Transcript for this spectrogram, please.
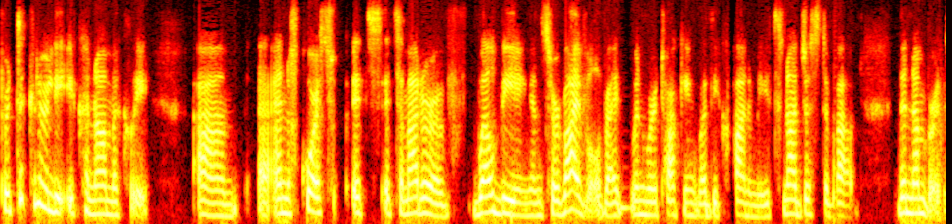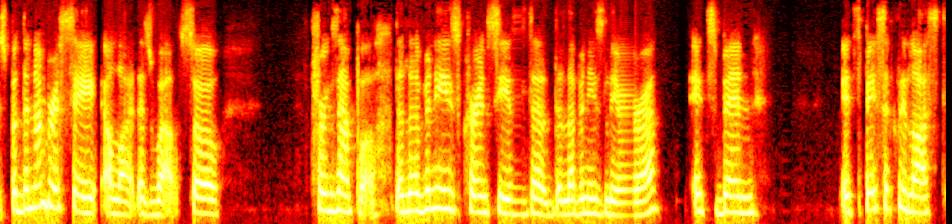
particularly economically. Um, and of course, it's it's a matter of well-being and survival, right? When we're talking about the economy, it's not just about the numbers, but the numbers say a lot as well. So, for example, the Lebanese currency is the, the Lebanese lira. It's been it's basically lost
